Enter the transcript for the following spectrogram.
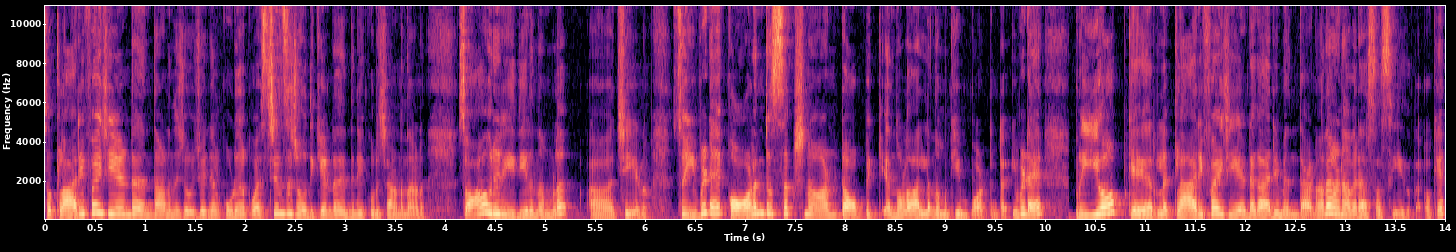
സോ ക്ലാരിഫൈ ചെയ്യേണ്ടത് എന്താണെന്ന് ചോദിച്ചു കഴിഞ്ഞാൽ കൂടുതൽ ക്വസ്റ്റ്യൻസ് ചോദിക്കേണ്ടത് എന്തിനെക്കുറിച്ചാണെന്നാണ് സോ ആ ഒരു രീതിയിൽ നമ്മൾ ചെയ്യണം. സോ ഇവിടെ കോളൻ റിസെക്ഷൻ ആണ് ടോപ്പിക് എന്നുള്ളതല്ല നമുക്ക് ഇമ്പോർട്ടന്റ് ഇവിടെ പ്രീ ഓപ്പ് കെയറിൽ ക്ലാരിഫൈ ചെയ്യേണ്ട കാര്യം എന്താണ്? അതാണ് അവർ അസസ് ചെയ്യുന്നത്. ഓക്കെ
